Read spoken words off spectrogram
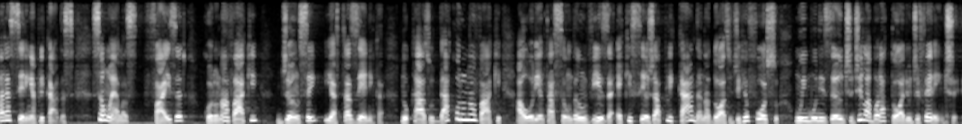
para serem aplicadas. São elas Pfizer, Coronavac, Janssen e AstraZeneca. No caso da Coronavac, a orientação da Anvisa é que seja aplicada na dose de reforço um imunizante de laboratório diferente.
